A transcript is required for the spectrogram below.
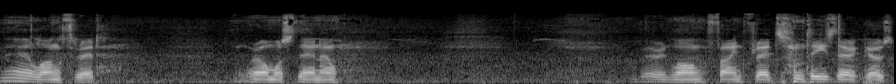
Yeah, long thread. We're almost there now. Very long, fine threads on these. There it goes.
